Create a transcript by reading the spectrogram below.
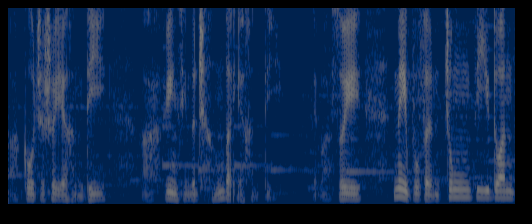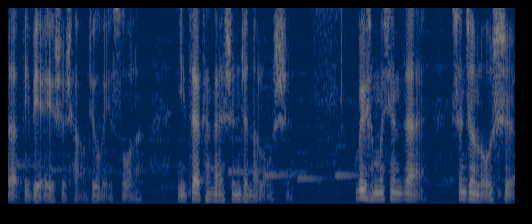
啊，购置税也很低，啊，运行的成本也很低，对吧？所以那部分中低端的 BBA 市场就萎缩了。你再看看深圳的楼市，为什么现在深圳楼市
